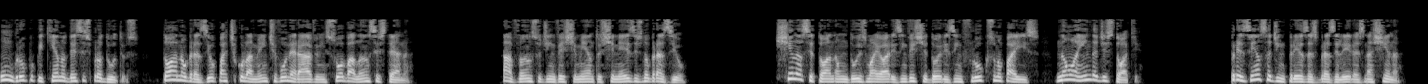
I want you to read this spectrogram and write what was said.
um grupo pequeno desses produtos, torna o Brasil particularmente vulnerável em sua balança externa. Avanço de investimentos chineses no Brasil. China se torna um dos maiores investidores em fluxo no país, não ainda de estoque. Presença de empresas brasileiras na China,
